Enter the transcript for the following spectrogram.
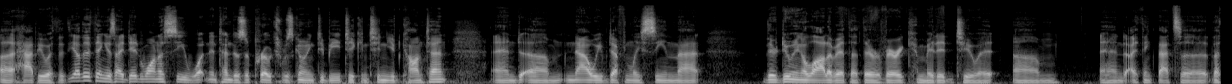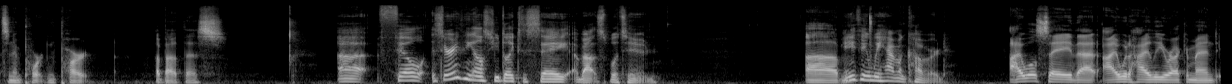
uh, happy with it. The other thing is, I did want to see what Nintendo's approach was going to be to continued content. And um, now we've definitely seen that they're doing a lot of it, that they're very committed to it. Um, and I think that's a that's an important part about this. Uh, Phil, is there anything else you'd like to say about Splatoon? Um, Anything we haven't covered? I will say that I would highly recommend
